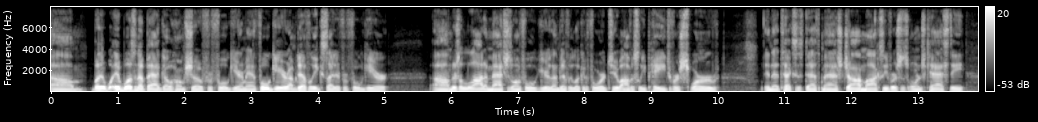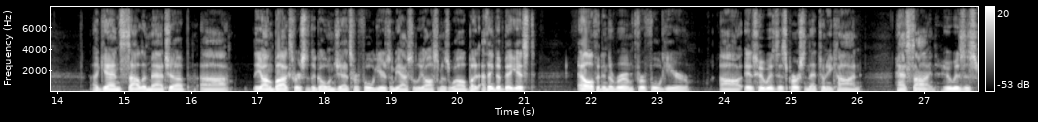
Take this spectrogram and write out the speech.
Um, but it, it wasn't a bad go home show for Full Gear, man. Full Gear, I'm definitely excited for Full Gear. Um, there's a lot of matches on Full Gear that I'm definitely looking forward to. Obviously, Page versus Swerve in that Texas Death Match. Jon Moxley versus Orange Cassidy. Again, solid matchup. Uh, the Young Bucks versus the Golden Jets for Full Gear is going to be absolutely awesome as well. But I think the biggest elephant in the room for Full Gear uh, is who is this person that Tony Khan has signed? Who is this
